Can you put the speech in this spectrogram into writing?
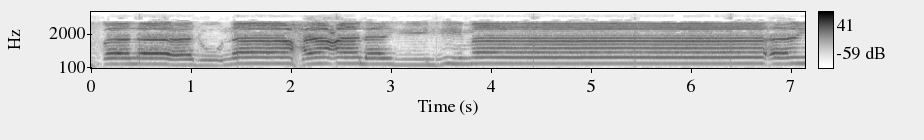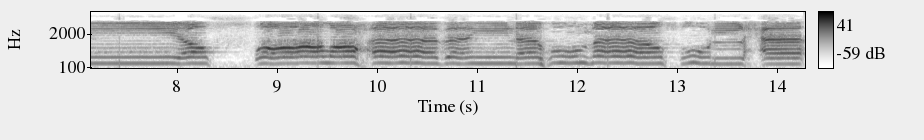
فَلَا جُنَاحَ عَلَيْهِمَا أَنْ يَصَّالَحَا بَيْنَهُمَا صُلْحًا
